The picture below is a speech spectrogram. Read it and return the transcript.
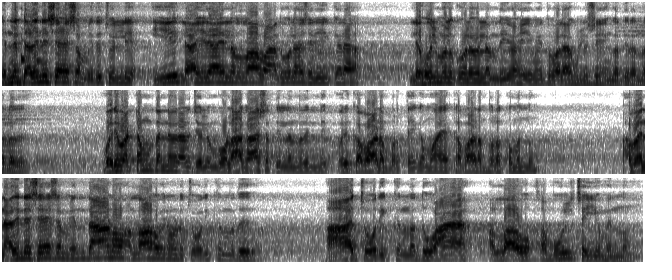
എന്നിട്ട് അതിനുശേഷം ഇത് ചൊല്ലി ഈ ലായിലായില്ലാ വാദൂല ശരീക്കല ലഹുൽ മുൽക്കുലവല്ലം ദിയോഹീമിത്വലാകുലുഷയും കതിർ എന്നുള്ളത് ഒരു വട്ടം തന്നെ ഒരാൾ ചൊല്ലുമ്പോൾ ആകാശത്തിൽ നിന്ന് അതിന്റെ ഒരു കവാടം പ്രത്യേകമായ കവാടം തുറക്കുമെന്നും അവൻ അതിന്റെ ശേഷം എന്താണോ അള്ളാഹുവിനോട് ചോദിക്കുന്നത് ആ ചോദിക്കുന്ന ദുആ അള്ളാഹു കബൂൽ ചെയ്യുമെന്നും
